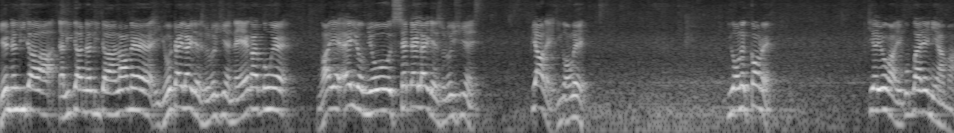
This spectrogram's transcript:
ရေ2လီတာ1လီတာ2လီတာလောက်နဲ့ရိုးတိုက်လိုက်တယ်ဆိုလို့ရှိရင်နေရက3ရက်9ရက်အဲ့လိုမျိုးဆက်တိုက်လိုက်တယ်ဆိုလို့ရှိရင်ပြတယ်ဒီကောင်လေးဒီကောင်လေးကောင်းတယ်ကြက်ယောဂါတွေကုသတဲ့နေရာမှာ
